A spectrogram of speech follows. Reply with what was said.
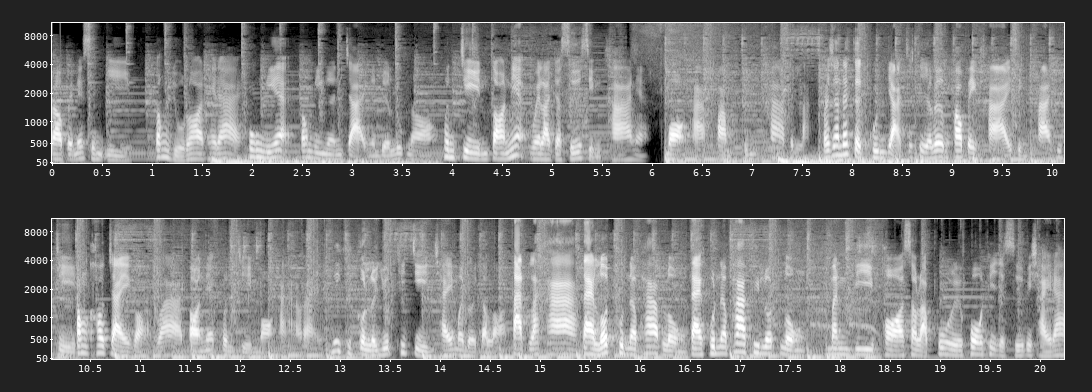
เราเป็น SME ต้องอยู่รอดให้ได้ พรุ่งนี้ต้องมีเงินจ่ายเงินเดือนลูกน้อง คนจีนตอนนี้เวลาจะซื้อสินค้าเนี่ยมองหาความคุ้มค่าเป็นหลัก เพราะฉะนั้นถ้าเกิดคุณอยากที่จะเริ่มเข้าไปขายสินค้าที่จีนต้องเข้าใจก่อนว่า ตอนนี้คนจีนมองหาอะไร นี่คือกลยุทธ์ที่จีนใช้มาโดยตลอด ตัดราคา แต่ลดคุณภาพลง แต่คุณภาพที่ลดลง มันดีพอสำหรับผู้บริโภคที่จะซื้อไปใช้ได้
